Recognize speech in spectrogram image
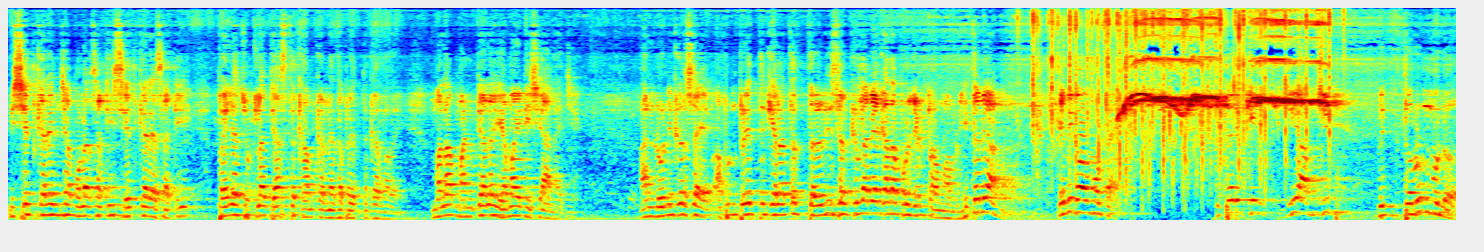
मी शेतकऱ्यांच्या मुलासाठी शेतकऱ्यासाठी पहिल्या सुटला जास्त काम करण्याचा प्रयत्न करणार आहे. मला मंट्याला एम आय डी सी आणायचे आणि लोणीकर साहेब आपण प्रयत्न केला तर तळणी सर्कलला बी एखादा प्रोजेक्ट आणू आपण. इथं बी आणू. हे बी गाव मोठं आहे. इतर की जी आमची वि- तरुण मुलं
